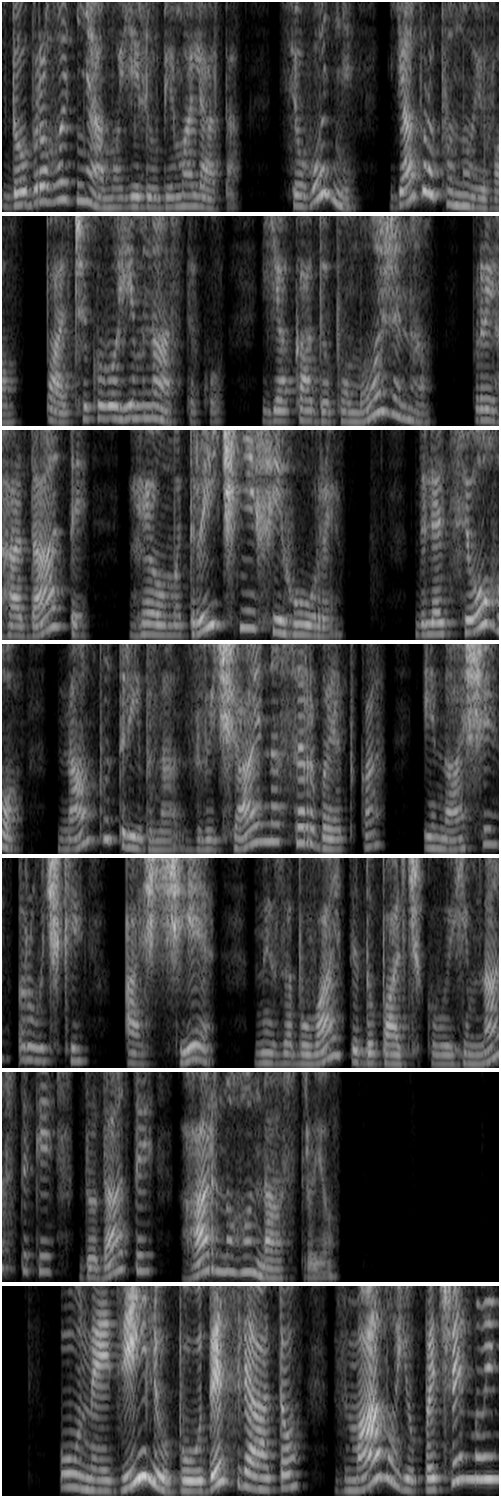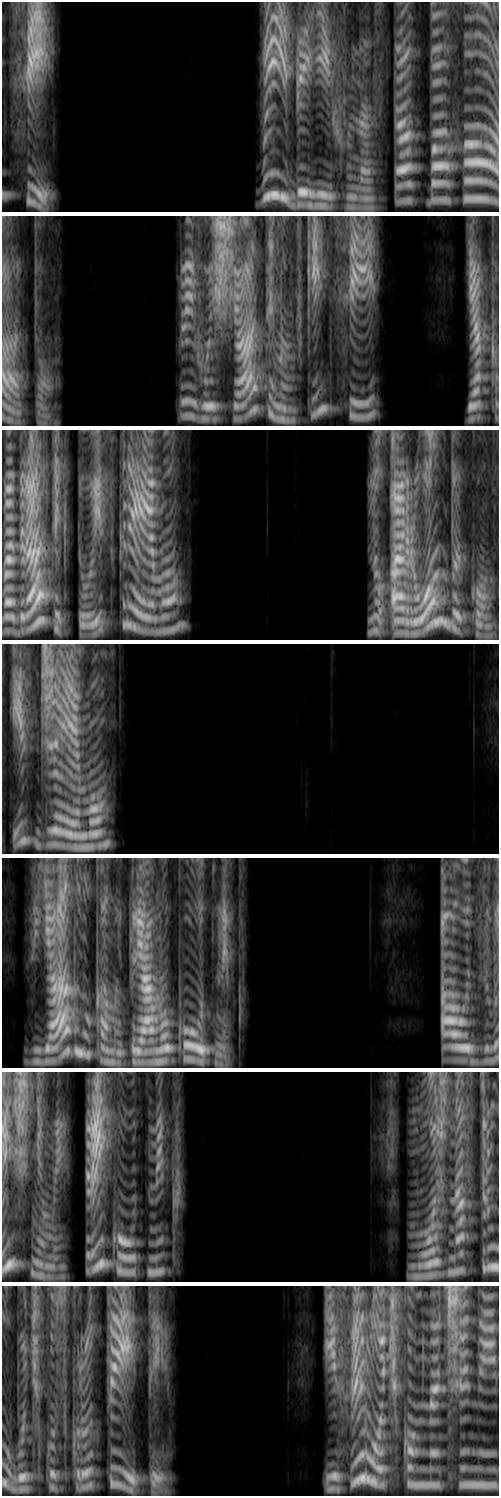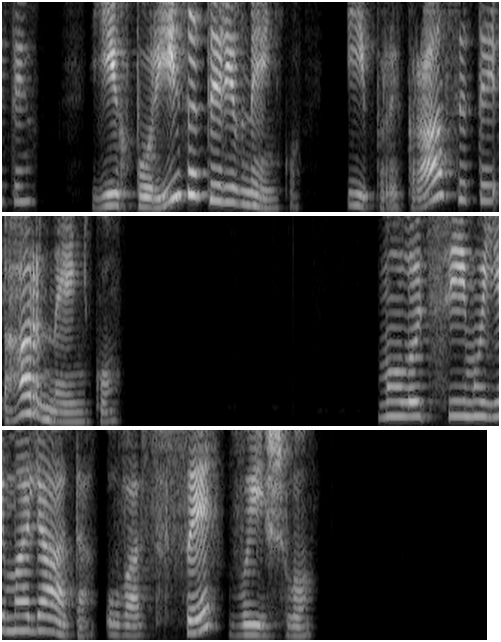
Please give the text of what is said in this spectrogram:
Доброго дня, мої любі малята! Сьогодні я пропоную вам пальчикову гімнастику, яка допоможе нам пригадати геометричні фігури. Для цього нам потрібна звичайна серветка і наші ручки. А ще не забувайте до пальчикової гімнастики додати гарного настрою. У неділю буде свято. З мамою печем млинці. Вийде їх в нас так багато. Пригощатимем в кінці, як квадратик, то із кремом. Ну, а ромбиком із джемом. З яблуками прямокутник. А от з вишнями трикутник. Можна в трубочку скрутити і сирочком начинити, їх порізати рівненько і прикрасити гарненько. Молодці мої малята, у вас все вийшло.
